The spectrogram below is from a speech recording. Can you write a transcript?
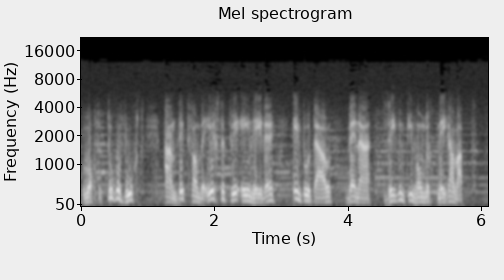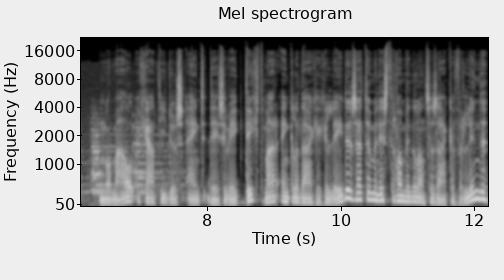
wordt toegevoegd aan dit van de eerste twee eenheden, in totaal bijna 1700 megawatt. Normaal gaat die dus eind deze week dicht, maar enkele dagen geleden zette minister van Binnenlandse Zaken Verlinde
